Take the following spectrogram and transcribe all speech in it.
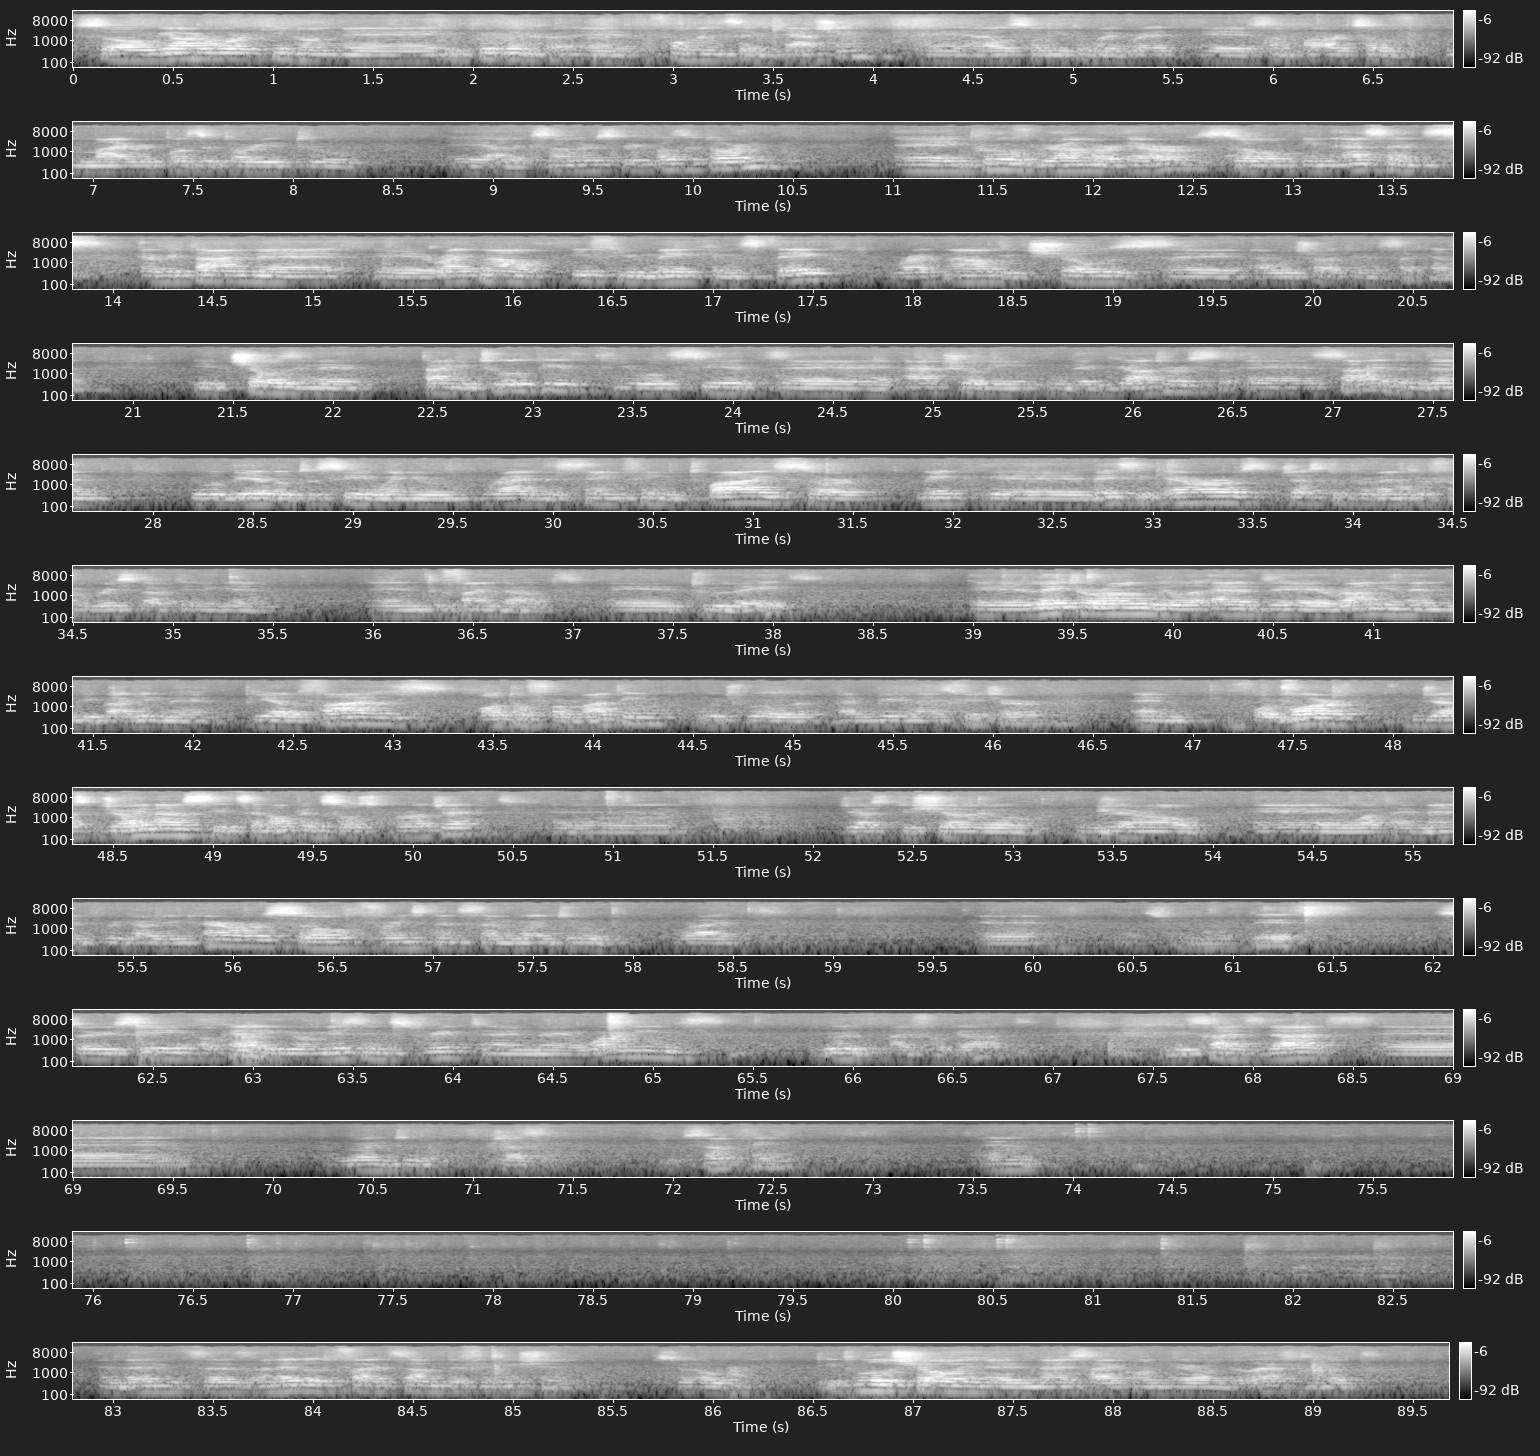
So we are working on uh, improving uh, performance and caching. Uh, I also need to migrate uh, some parts of my repository to Alexander's repository. Improve grammar errors. So in essence, every time, uh, uh, right now, if you make a mistake, right now it shows, uh, I will show it in a second, it shows in a tiny tooltip, you will see it actually in the gutters uh, side, and then you will be able to see when you write the same thing twice or make uh, basic errors just to prevent you from restarting again and to find out uh, too late. Uh, later on, we'll add uh, running and debugging uh, PL files, auto formatting, which will uh, be a nice feature. And for more, just join us. It's an open source project. Uh, just to show you in general uh, what I meant regarding errors. So, for instance, I'm going to write, uh, let's remove this. So you see, okay, you're missing strict and uh, warnings. Good, I forgot. Besides that, uh, I'm going to just do something and and then it says unable to find some definition. So it will show in a nice icon here on the left, but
